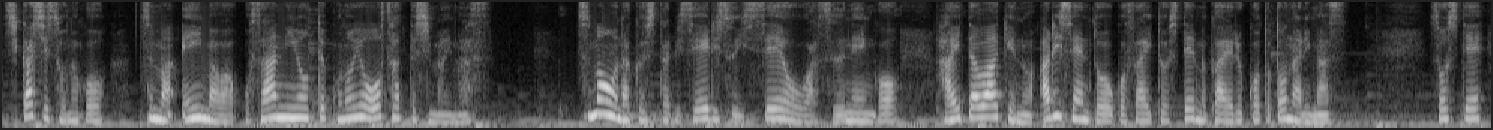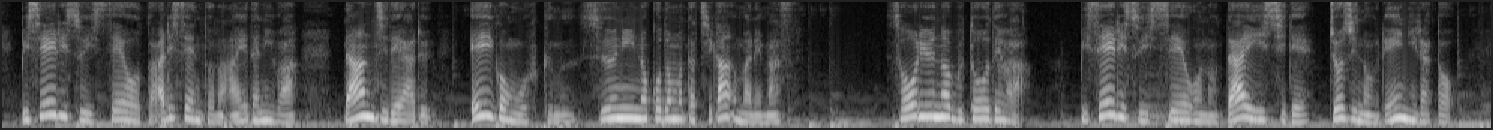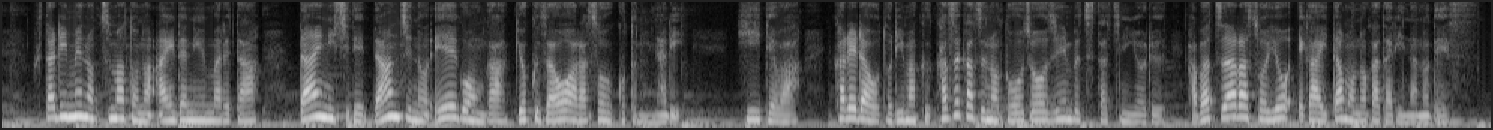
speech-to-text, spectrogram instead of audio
しかしその後、妻エイマはお産によってこの世を去ってしまいます。妻を亡くしたビセイリス一世王は数年後、ハイタワー家のアリセントを後妻として迎えることとなります。そしてビセイリス一世王とアリセントの間には男児であるエイゴンを含む数人の子供たちが生まれます。総流の舞踏では、ビセイリス一世王の第一子で女児のレイニラと二人目の妻との間に生まれた第二子で男児のエーゴンが玉座を争うことになり、ひいては彼らを取り巻く数々の登場人物たちによる派閥争いを描いた物語なのです。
